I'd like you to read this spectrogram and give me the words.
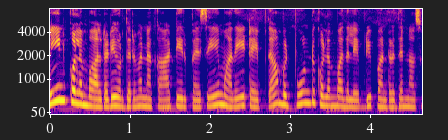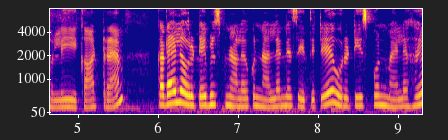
மீன் குழம்பு ஆல்ரெடி ஒரு தடவை நான் காட்டியிருப்பேன். சேம் அதே டைப் தான். பட் பூண்டு குழம்பு அதில் எப்படி பண்ணுறதுன்னு நான் சொல்லி காட்டுறேன். கடாயில் ஒரு டேபிள் ஸ்பூன் அளவுக்கு நல்லெண்ணெய் சேர்த்துட்டு ஒரு டீஸ்பூன் மிளகு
